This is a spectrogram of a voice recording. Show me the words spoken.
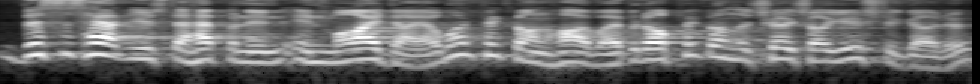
this is how it used to happen in, in my day. I won't pick on Highway, but I'll pick on the church I used to go to.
